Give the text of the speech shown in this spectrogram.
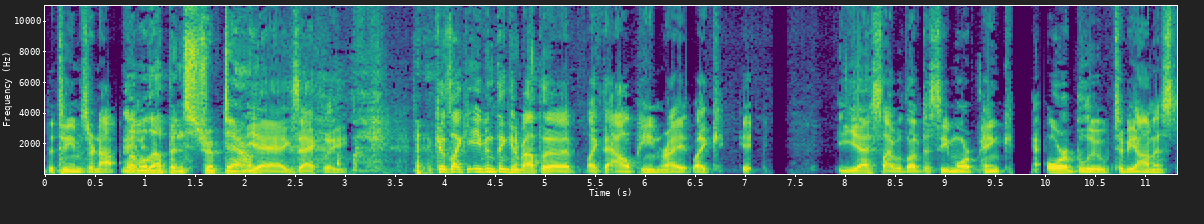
the teams are not paying Leveled up and stripped down. yeah, exactly. Because like even thinking about the like the Alpine, right? Like, it, yes, I would love to see more pink or blue, to be honest.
